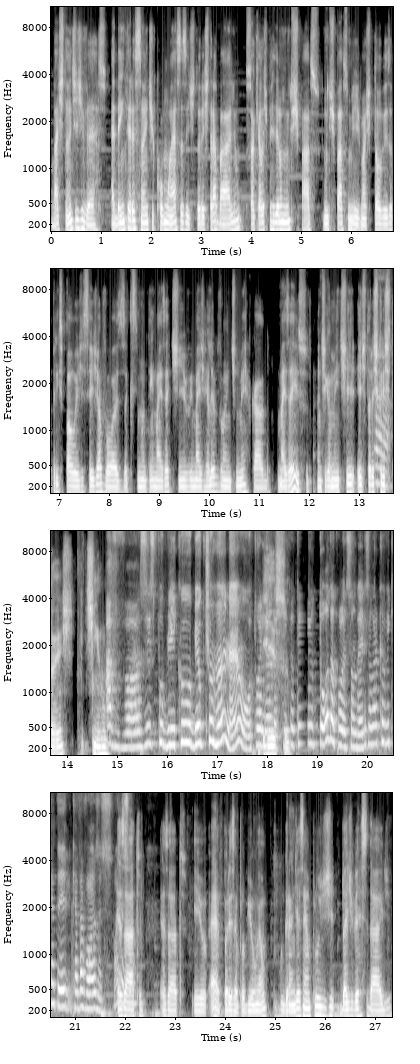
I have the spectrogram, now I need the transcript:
bastante diverso. É bem interessante como essas editoras trabalham, só que elas perderam muito espaço, muito espaço mesmo. Acho que talvez a principal hoje seja a Vozes, a que se mantém mais ativa e mais relevante no mercado. Mas é isso. Antigamente, editoras ah, cristãs tinham. A Vozes publica o Bill Churran, né? Eu tô olhando isso. aqui que eu tenho toda a coleção deles, agora que eu vi que é dele, que é da Vozes. Olha Exato. Só. Exato. E, é, por exemplo, o Byung é um grande exemplo de, da diversidade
